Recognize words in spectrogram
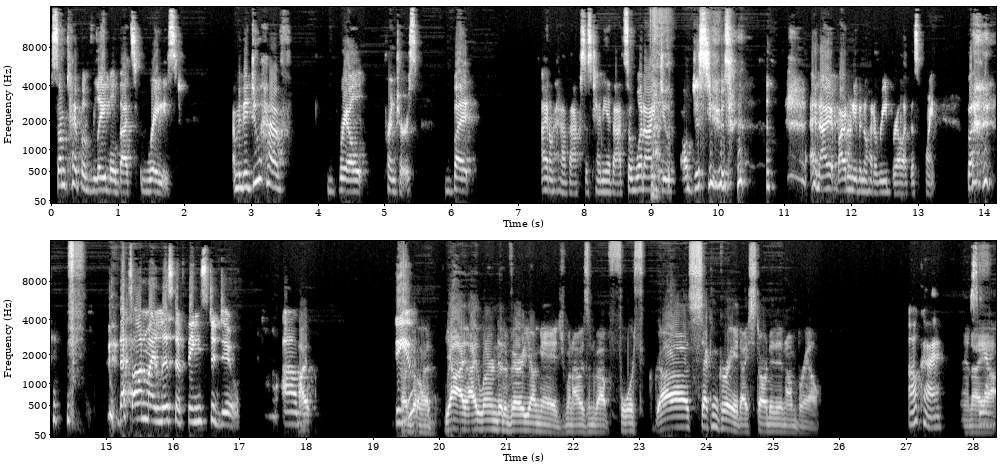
some type of label that's raised I mean, they do have braille printers, but I don't have access to any of that. So what I do, I'll just use, and I, I don't even know how to read braille at this point, but that's on my list of things to do. Um, I- do Oh, you? Yeah, I, I learned at a very young age. When I was in about fourth, uh, second grade, I started in on Braille, okay. and I, uh,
